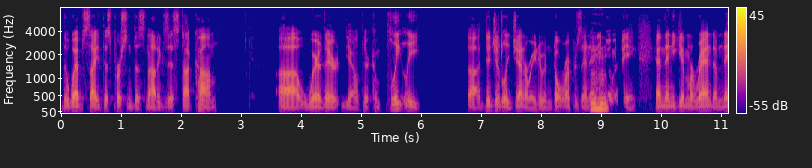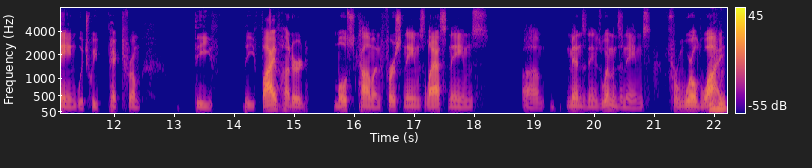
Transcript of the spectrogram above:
the website thispersondoesnotexist.com uh, where they're you know they're completely uh, digitally generated and don't represent any Mhm. human being. And then you give them a random name, which we picked from the the 500 most common first names, last names, um, men's names, women's names for worldwide. Mhm.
